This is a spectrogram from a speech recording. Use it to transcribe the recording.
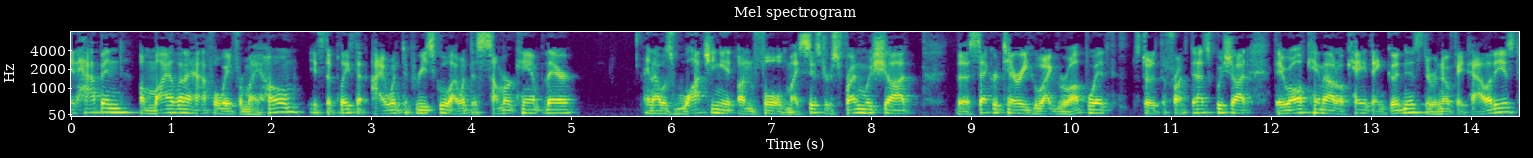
It happened a mile and a half away from my home. It's the place that I went to preschool. I went to summer camp there and I was watching it unfold. My sister's friend was shot. The secretary who I grew up with stood at the front desk was shot. They all came out okay, thank goodness. There were no fatalities.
